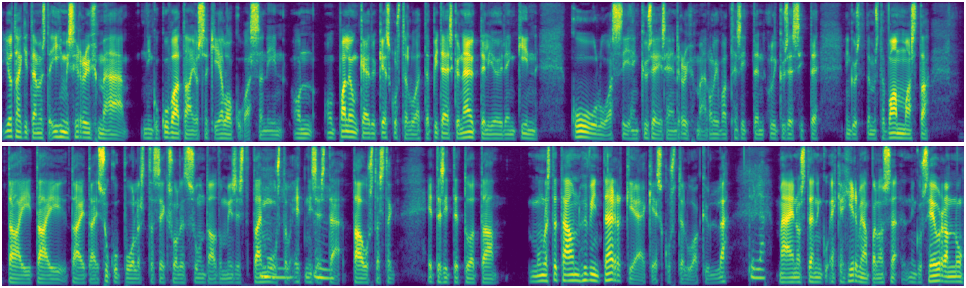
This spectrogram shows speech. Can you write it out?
jotakin tämmöistä ihmisryhmää niin kuin kuvataan jossakin elokuvassa, niin on, on paljon käyty keskustelua, että pitäisikö näyttelijöidenkin kuulua siihen kyseiseen ryhmään. Olivat he sitten, oli kyse sitten niin kuin tämmöistä vammasta tai, tai, tai, tai sukupuolesta, seksuaalisesta suuntautumisesta tai mm. muusta etnisestä mm. taustasta, että sitten tuota, mun mielestä tämä on hyvin tärkeää keskustelua kyllä. Kyllä. Mä en ole sitä niin kuin ehkä hirveän paljon niin kuin seurannut,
